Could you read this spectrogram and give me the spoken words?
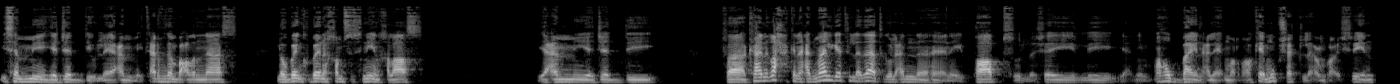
يسميه يا جدي ولا يا عمي. تعرف مثلا بعض الناس لو بينك وبينه خمس سنين خلاص يا عمي يا جدي. فكان يضحك إن أحد ما لقيت إلا ذا تقول عنه يعني pops ولا شيء اللي يعني ما هو باين عليه مرة. okay مو بشكله عمره 20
